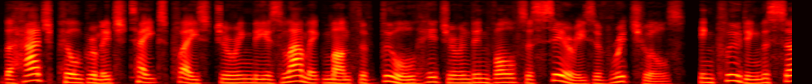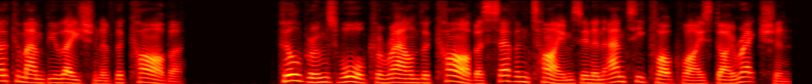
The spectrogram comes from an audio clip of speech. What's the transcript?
The Hajj pilgrimage takes place during the Islamic month of Dhul Hijjah and involves a series of rituals, including the circumambulation of the Kaaba. Pilgrims walk around the Kaaba seven times in an anti-clockwise direction,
